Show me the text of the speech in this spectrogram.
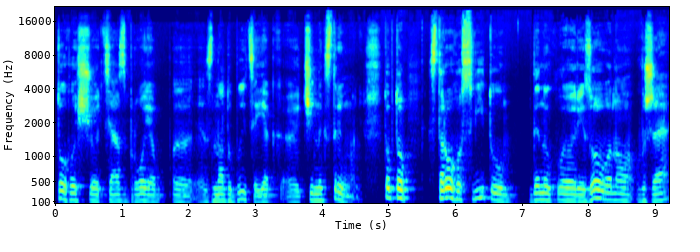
того, що ця зброя е, знадобиться як е, чинник стримування. Тобто старого світу денуклеаризовано вже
